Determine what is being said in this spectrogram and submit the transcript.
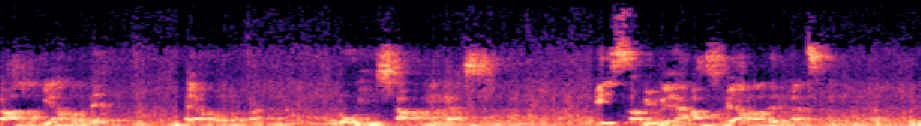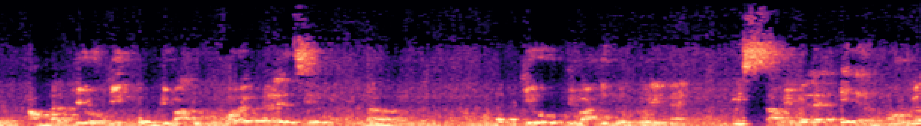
কাল কি আমাদের? হিসাব নিকাশ এই আসবে আমাদের কাছে। আমরা কেউ কি অতিবাহিত করে ফেলেছি? কেউ অতিবাহিত করি নাই। এর পূর্বে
